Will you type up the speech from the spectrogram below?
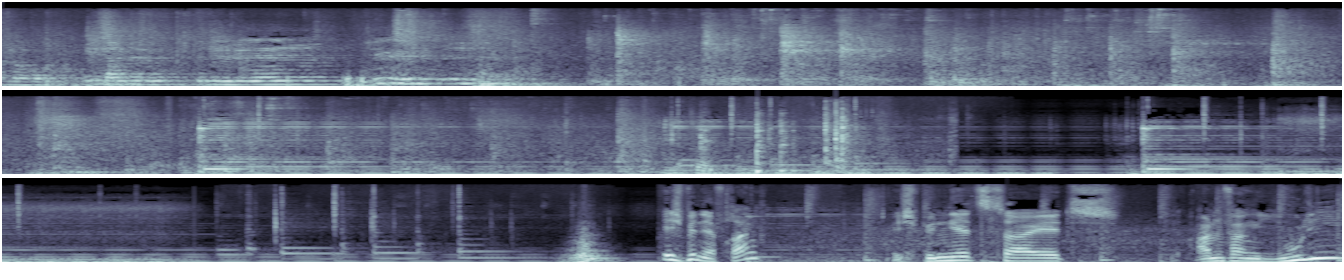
Hallo, Tschüss. Ich bin der Frank. Ich bin jetzt seit Anfang Juli,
